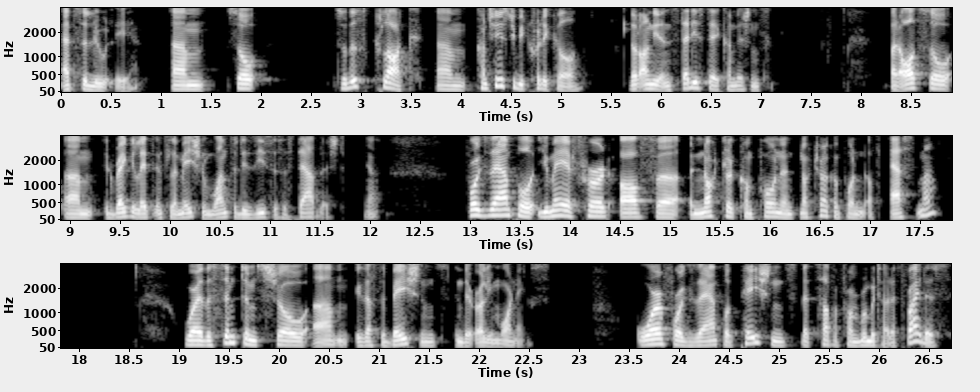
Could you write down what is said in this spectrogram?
Absolutely. Um, so so this clock um, continues to be critical not only in steady state conditions, but also um, it regulates inflammation once a disease is established. Yeah. For example, you may have heard of uh, a nocturnal component, nocturnal component of asthma, where the symptoms show um, exacerbations in the early mornings. Or, for example, patients that suffer from rheumatoid arthritis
